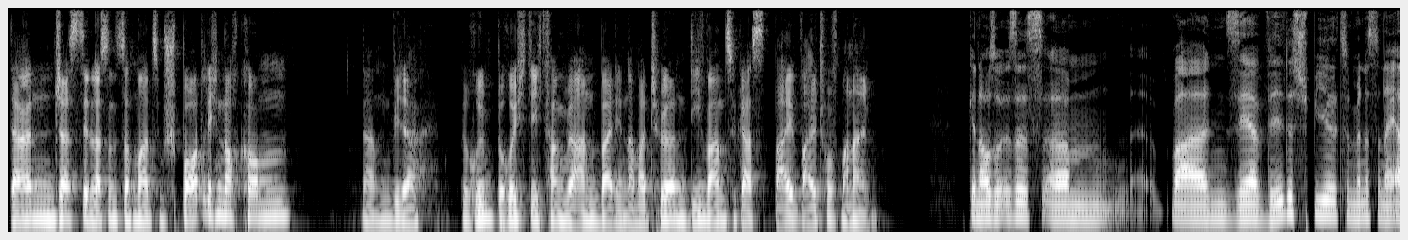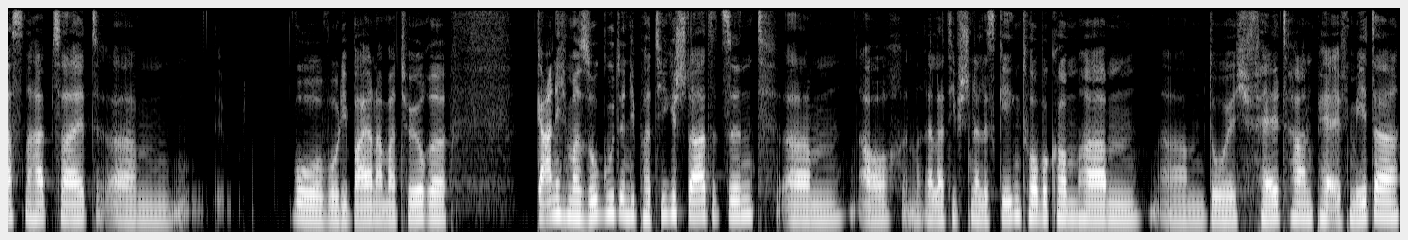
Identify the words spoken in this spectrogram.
Dann, Justin, lass uns doch mal zum Sportlichen noch kommen. Dann wieder berühmt, berüchtigt, fangen wir an bei den Amateuren. Die waren zu Gast bei Waldhof Mannheim. Genau so ist es. Ähm, war ein sehr wildes Spiel, zumindest in der ersten Halbzeit, ähm, wo, wo die Bayern Amateure gar nicht mal so gut in die Partie gestartet sind, ähm, auch ein relativ schnelles Gegentor bekommen haben, ähm, durch Feldhahn per Elfmeter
